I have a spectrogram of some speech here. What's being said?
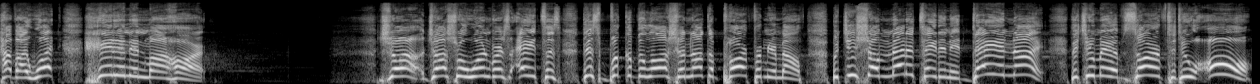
have I what? Hidden in my heart. Jo- Joshua 1, verse 8 says, This book of the law shall not depart from your mouth, but you shall meditate in it day and night, that you may observe to do all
